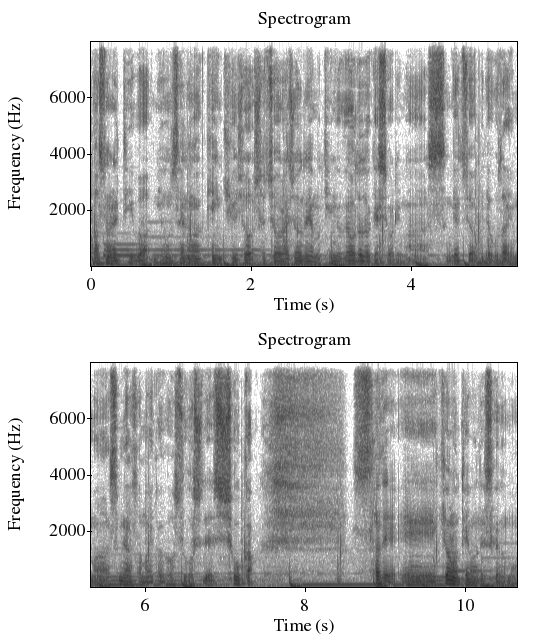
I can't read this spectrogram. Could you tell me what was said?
パーソナリティは日本才能学研究所所長ラジオネームキングがお届けしております。月曜日でございます。皆様いかがお過ごしでしょうか？さて、えー、今日のテーマですけども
